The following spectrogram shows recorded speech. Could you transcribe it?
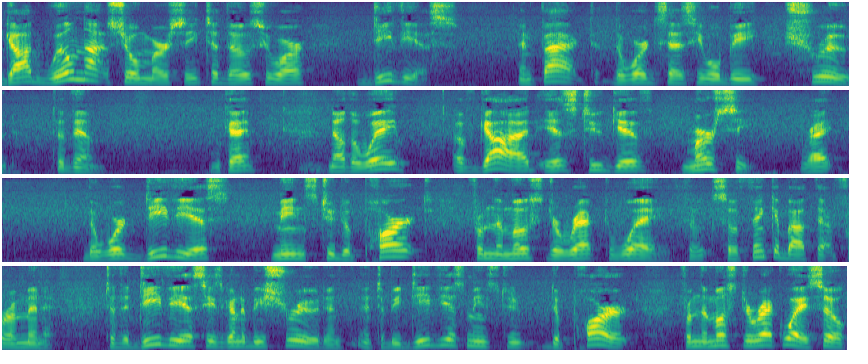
God will not show mercy to those who are devious. In fact, the word says he will be shrewd to them. Okay? Now, the way of God is to give mercy, right? The word devious means to depart from the most direct way. So, so think about that for a minute. To the devious, he's going to be shrewd, and, and to be devious means to depart from the most direct way. So,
